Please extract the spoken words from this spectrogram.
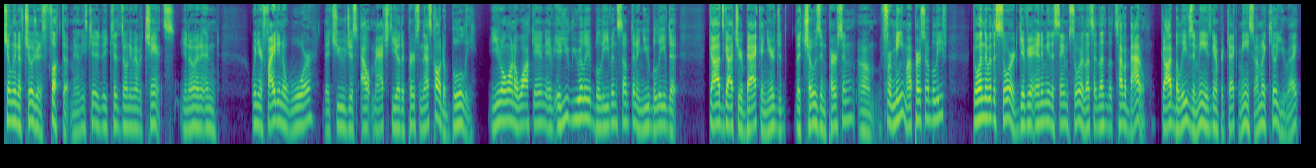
killing of children is fucked up, man. These kids, these kids don't even have a chance, you know, and and when you're fighting a war that you just outmatch the other person, that's called a bully. You don't want to walk in if, if you really believe in something and you believe that God's got your back and you're the chosen person. Um, for me, my personal belief, go in there with a sword. Give your enemy the same sword. Let's let, let's have a battle. God believes in me. He's going to protect me, so I'm going to kill you, right?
